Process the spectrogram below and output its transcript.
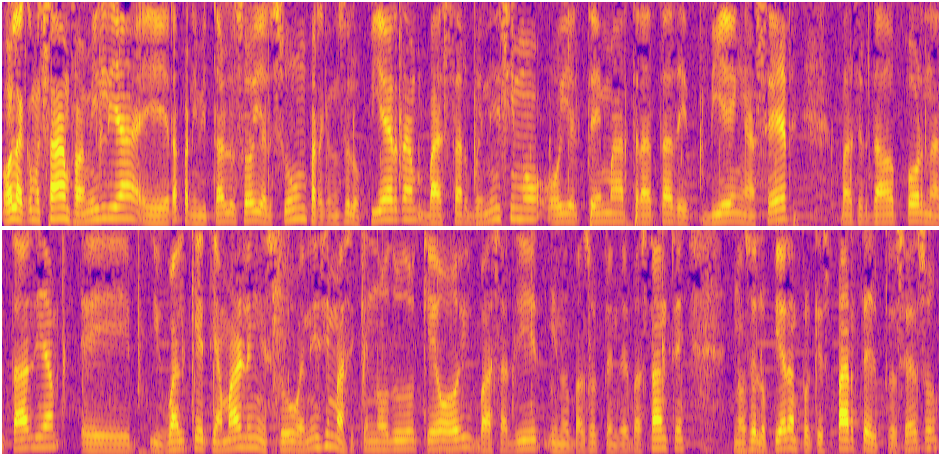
Hola, ¿cómo están familia? Eh, era para invitarlos hoy al Zoom para que no se lo pierdan. Va a estar buenísimo. Hoy el tema trata de bien hacer. Va a ser dado por Natalia. Eh, igual que Tia Marlene estuvo buenísima, así que no dudo que hoy va a salir y nos va a sorprender bastante. No se lo pierdan porque es parte del proceso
